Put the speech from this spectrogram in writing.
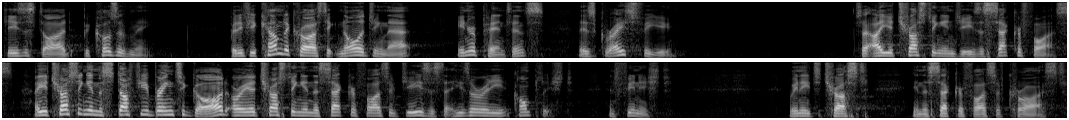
Jesus died because of me. But if you come to Christ acknowledging that in repentance, there's grace for you. So, are you trusting in Jesus' sacrifice? Are you trusting in the stuff you bring to God, or are you trusting in the sacrifice of Jesus that He's already accomplished and finished? We need to trust in the sacrifice of Christ.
